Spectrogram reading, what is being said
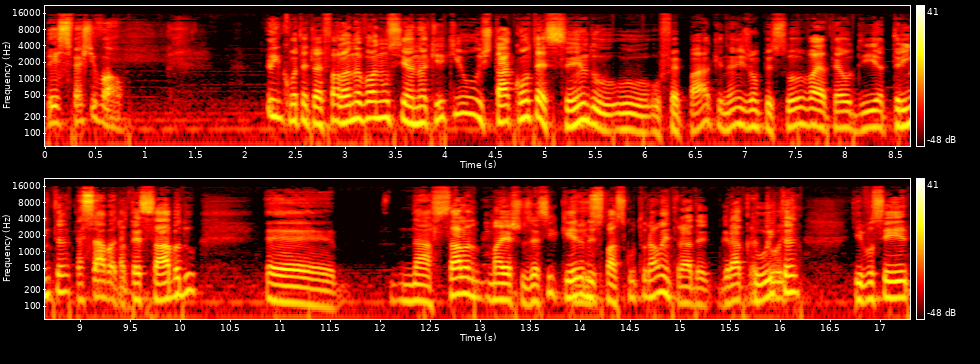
desse festival. Enquanto a gente vai falando, eu vou anunciando aqui que o, está acontecendo o, o FEPAC, né? Em João Pessoa, vai até o dia 30. Até sábado. Até sábado. É, na sala do Maestro José Siqueira, Isso. no Espaço Cultural, entrada gratuita. Gratuito. E você,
